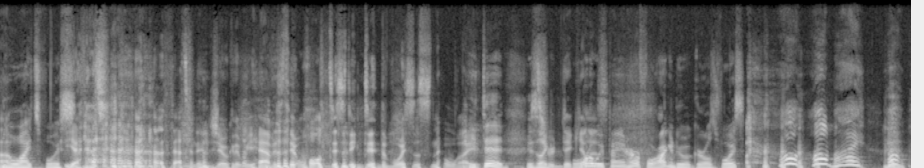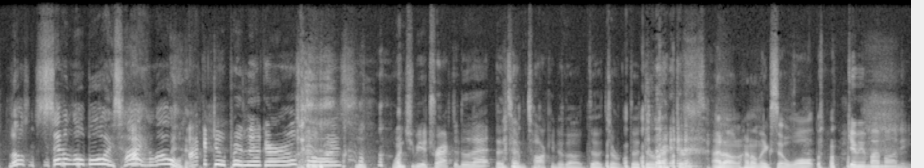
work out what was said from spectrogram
Snow White's voice. yeah, that's that's an in joke that we have is that Walt Disney did the voice of Snow White. He did. He's It's like, ridiculous. what are we paying her for? I can do a girl's voice. oh, oh my. Oh, little seven little boys. Hi, hello. I can do a pretty little girl's voice. Wouldn't you be attracted to that? That's him talking to the the, the, the director. I don't. I don't think so, Walt. Give me my money.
